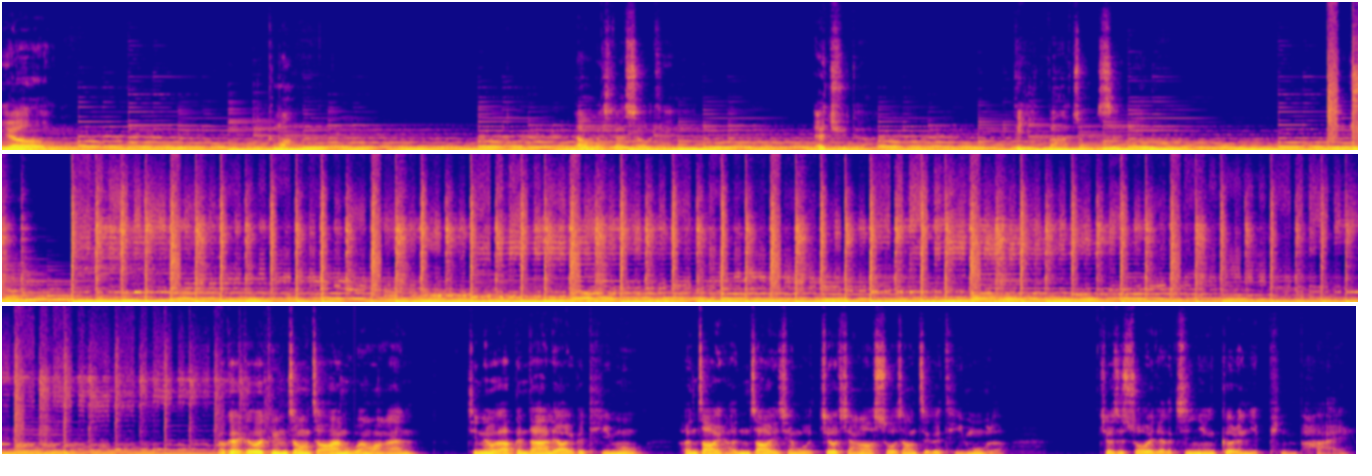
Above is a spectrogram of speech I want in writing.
Yo，Come on，让我们一起来收听 H 的第八种声音。各位听众，早安、午安、晚安。今天我要跟大家聊一个题目，很早很早以前我就想要说上这个题目了，就是所谓的经营个人品牌。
